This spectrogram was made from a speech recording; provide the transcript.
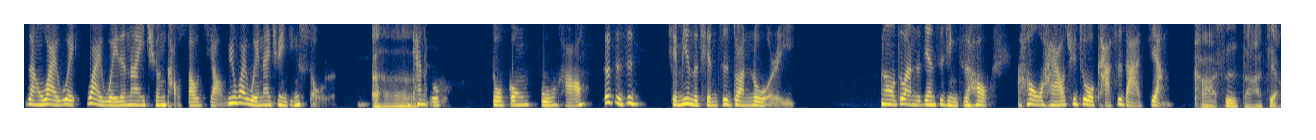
让外围外围的那一圈烤烧焦，因为外围那一圈已经熟了。你看多多功夫，好，这只是前面的前置段落而已。那我做完这件事情之后，然后我还要去做卡士达酱。卡士达酱，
